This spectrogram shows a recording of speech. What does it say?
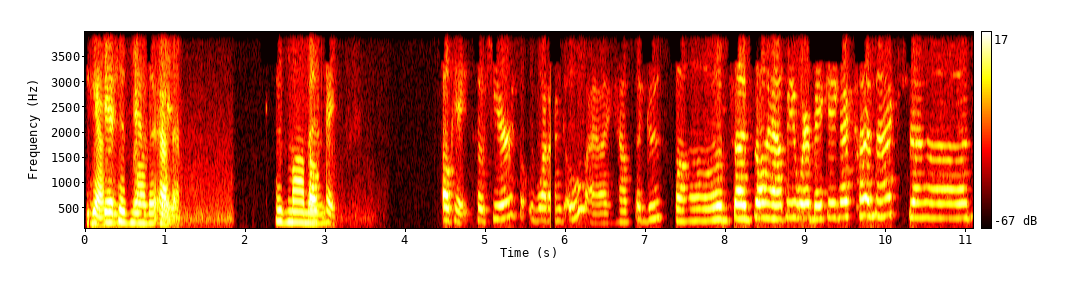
Yes, in, his mother is. His mom is. Okay. Okay, so here's what I'm. Oh, I have the goosebumps. I'm so happy we're making a connection.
